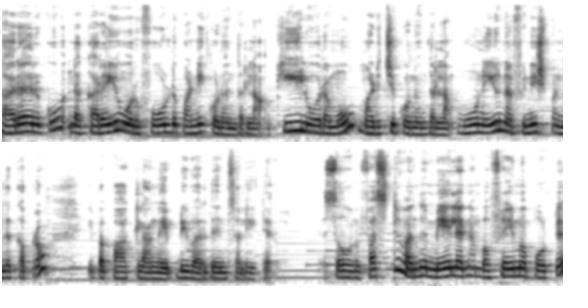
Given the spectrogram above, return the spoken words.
கரை இருக்கும். இந்த கரையும் ஒரு ஃபோல்டு பண்ணி கொண்டு வந்துடலாம் கீழ் ஓரமும் மடித்து கொண்டு வந்துடலாம் மூணையும் நான் ஃபினிஷ் பண்ணதுக்கப்புறம் இப்போ பார்க்கலாங்க எப்படி வருதுன்னு சொல்லிட்டு. ஸோ ஃபஸ்ட்டு வந்து மேலே நம்ம ஃப்ரேமை போட்டு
